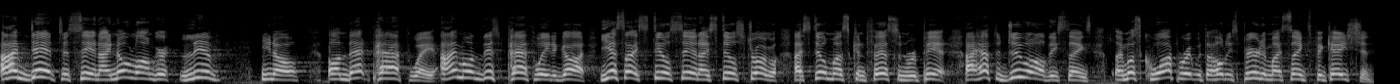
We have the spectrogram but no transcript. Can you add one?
I'm dead to sin. I no longer live you know, on that pathway. I'm on this pathway to God. Yes, I still sin. I still struggle. I still must confess and repent. I have to do all these things. I must cooperate with the Holy Spirit in my sanctification.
